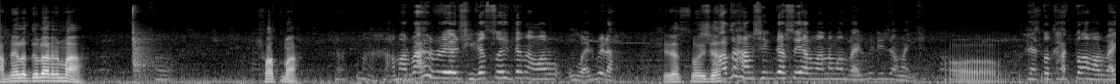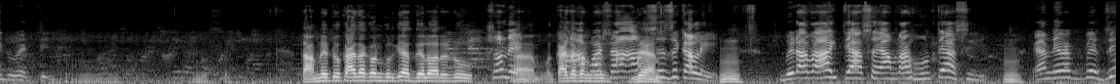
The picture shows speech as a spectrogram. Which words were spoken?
আপনি হলো দুলারের মা? সৎ মা না, আমার বাইরে সিরাজ আমার বেড়া। সিরাজ সহিদা শাহজাহান সিকদার চেয়ারম্যান আমার বাইর বেড়ি জামাই। ও হ্যাঁ তো থাকতো আমার বাইর বেড়তি বুঝছি। তা আপনি একটু কায়দা কন করি দেলোয়ার একটু কায়দা কন দেন। কালে। বেড়া আসে আমরা হতে আসি। যে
